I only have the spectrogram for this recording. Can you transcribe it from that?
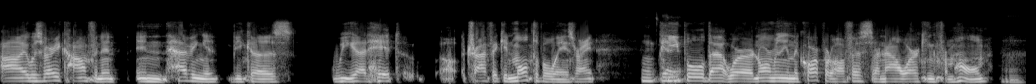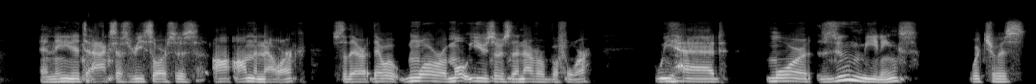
I was very confident in having it because we got hit uh, traffic in multiple ways, right? Okay. People that were normally in the corporate office are now working from home, mm. and they needed to access resources on, on the network. So there, there were more remote users than ever before. We had more Zoom meetings, which was,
